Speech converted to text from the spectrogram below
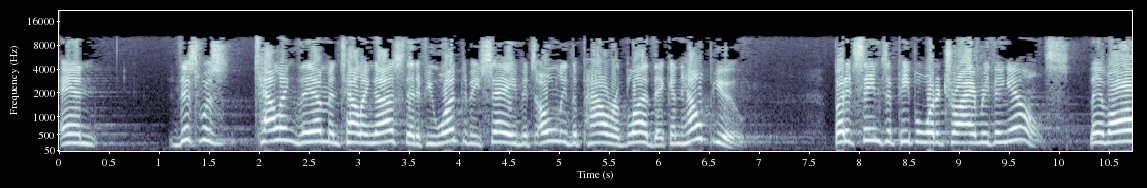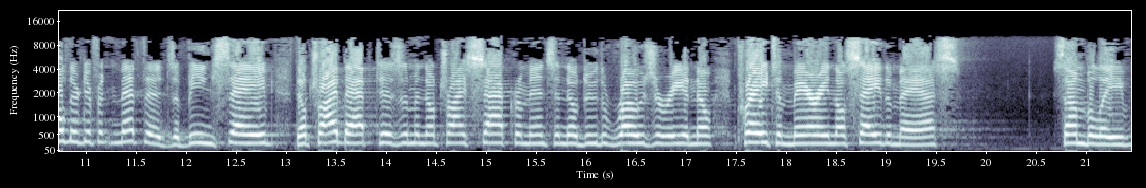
And this was telling them and telling us that if you want to be saved, it's only the power of blood that can help you. But it seems that people want to try everything else. They have all their different methods of being saved. They'll try baptism and they'll try sacraments and they'll do the rosary and they'll pray to Mary and they'll say the Mass. Some believe,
